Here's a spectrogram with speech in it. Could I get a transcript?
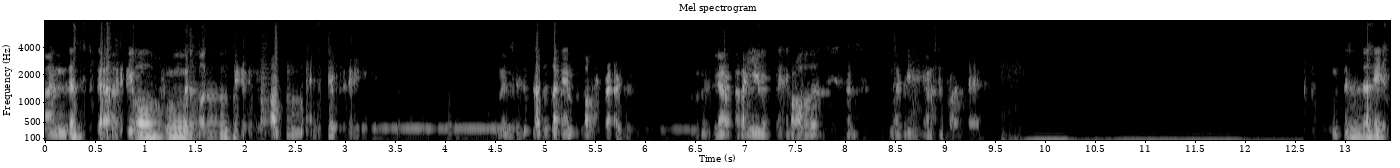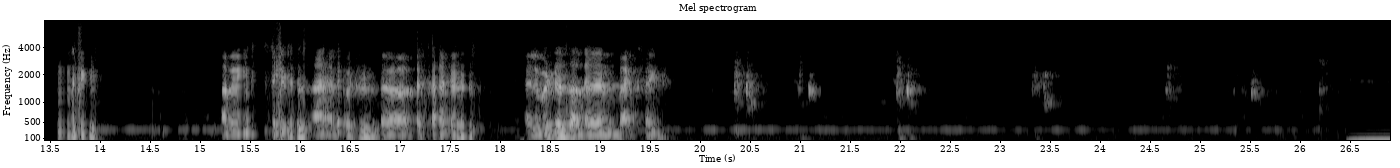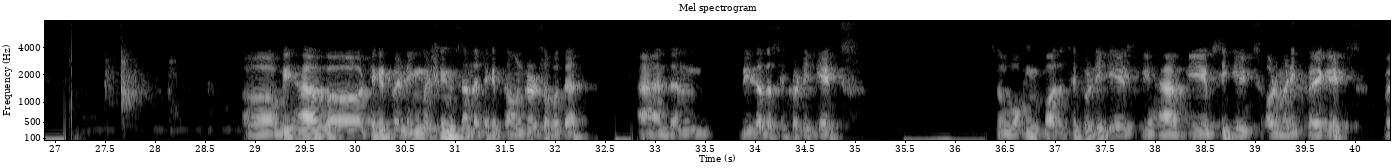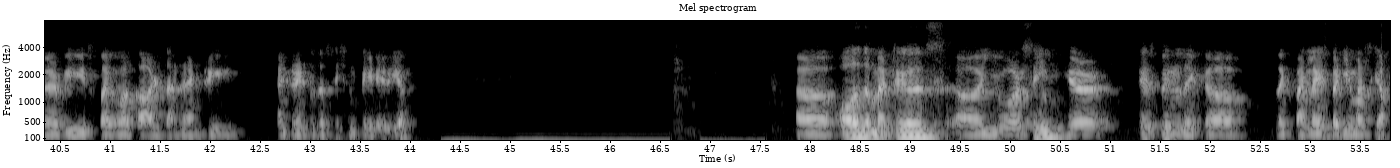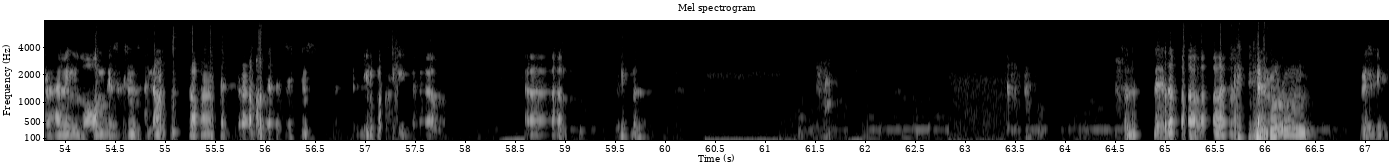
and this uh, walkthrough is also from Enscape which is the plugin software which we are using for all the stations in the project. This is the station having stages and elevators. Uh. Elevators are there in the backside. Uh, we have uh, ticket vending machines and the ticket counters over there. And then these are the security gates. So walking past the security gates, we have AFC gates, automatic fare gates, where we swipe our cards and entry, enter into the station paid area. Uh, all the materials uh, you are seeing here has been like uh, like finalized by DMRC after having long discussions um there's a, a control room, basically.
